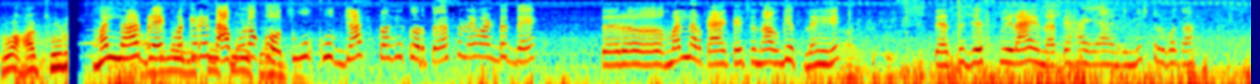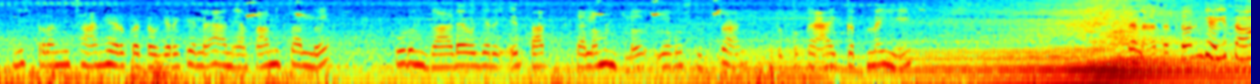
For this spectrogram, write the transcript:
तू हात सोडू मल्हार ब्रेक वगैरे दाबू नको. तू खूप जास्त हे करतोय असं नाही वाटत आहे तर अं, मल्हार काय ऐकायचं नाव घेत नाही त्याचं जे स्पीड आहे ना ते आहे. आणि मिस्टर बघा मिस्टरांनी छान हेअरकट वगैरे केलाय. आणि आता आम्ही चाललोय. पुढून गाड्या वगैरे येतात त्याला म्हटलं व्यवस्थित चाल. तर तो काय ऐकत नाहीये. चला आता टन घ्या इथं.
